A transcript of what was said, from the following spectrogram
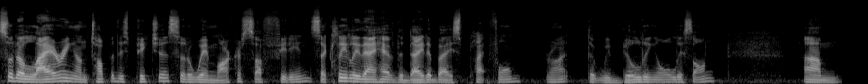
sort of layering on top of this picture, sort of where Microsoft fit in, so clearly they have the database platform, right, that we're building all this on. Um,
